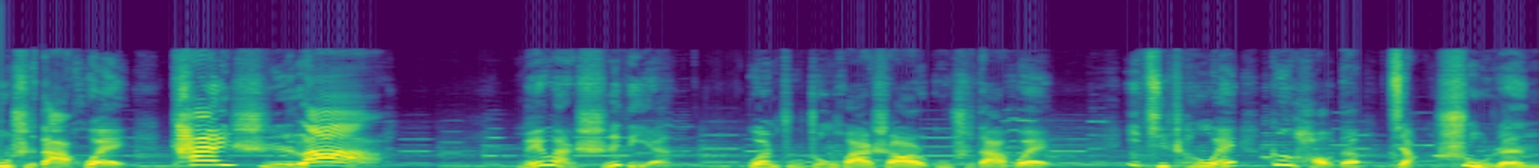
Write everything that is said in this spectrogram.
故事大会开始啦！每晚十点，关注《中华少儿故事大会》，一起成为更好的讲述人。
